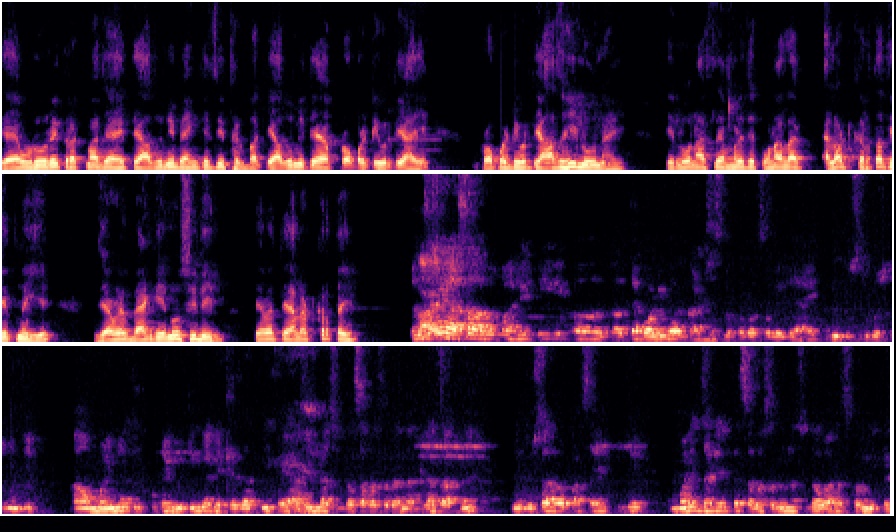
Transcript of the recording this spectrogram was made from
त्या उर्वरित रकमा ज्या आहेत त्या अजूनही बँकेची थकबाकी अजूनही त्या प्रॉपर्टीवरती आहे. प्रॉपर्टीवरती आजही लोन आहे. ते लोन असल्यामुळे ते कोणाला अलॉट करताच येत नाही आहे ज्यावेळेस बँक एन ओ सी देईल त्यावेळेस ते अलॉट करता येईल. त्यांचा काही असा आरोप आहे की त्या बॉडीवर गाडचेच लोक बसवलेले आहेत. आणि दुसरी गोष्ट म्हणजे महिन्यातील कुठे मिटिंगा घेतल्या जात नाही काही अजेंडा सुद्धा सभासदांना दिला जात नाही. आणि दुसरा आरोप असा आहे की जे मयत झाले त्या सभासदांना सुद्धा वारस करून इथं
